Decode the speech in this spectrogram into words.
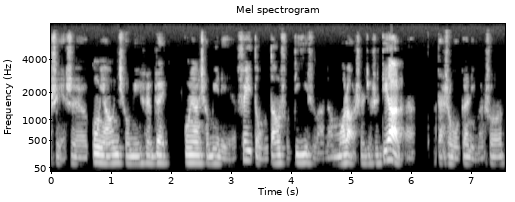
师也是公羊球迷，对不对？公羊球迷里飞董当属第一是吧？那魔老师就是第二了啊。但是我跟你们说。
